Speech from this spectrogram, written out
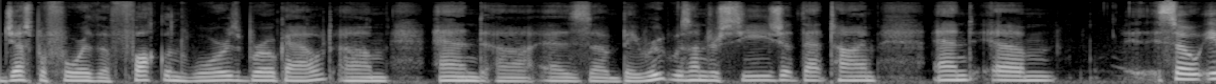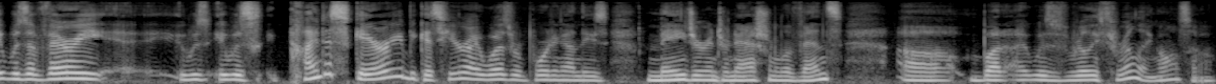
just before the Falkland Wars broke out, um, and uh, as uh, Beirut was under siege at that time, and um, so it was a very it was it was kind of scary because here I was reporting on these major international events, uh, but it was really thrilling also.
